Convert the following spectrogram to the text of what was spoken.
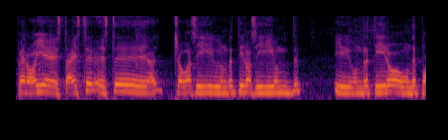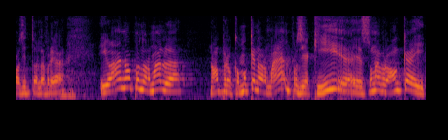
Pero oye, está este, este show así, un retiro así, un y un retiro, un depósito, la frega. Y yo, ah, no, pues normal, ¿verdad? No, pero ¿cómo que normal? Pues si aquí es una bronca y,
